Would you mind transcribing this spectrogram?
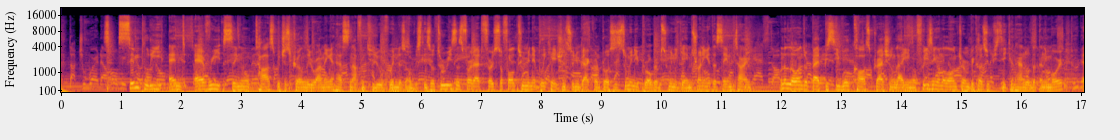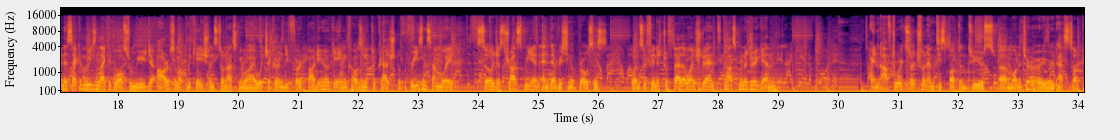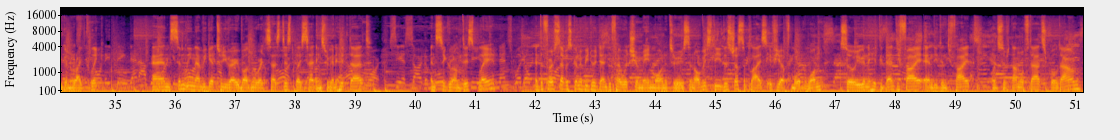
simply end every single task which is currently running and has nothing to do with Windows, obviously. So two reasons for that. First of all, too many applications, too many background processes, too many programs, too many games running at the same time on a low end or bad PC will cause crashing, lagging or freezing on the long term because your PC can't handle that anymore. And the second reason, like it was for me, there are some applications, don't ask me why, which are currently third party in your game, causing it to crash to freeze in some way way, so just trust me and end every single process. Once you're finished with that, I want you to enter Task Manager again, and afterwards search for an empty spot onto your uh, monitor or your desktop. You're gonna right click and simply navigate to the very bottom where it says display settings. We're gonna hit that and stick around display. And the first step is gonna be to identify which your main monitor is. And obviously this just applies if you have more than one. So you're gonna hit identify and identify it. Once you're done with that, scroll down,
